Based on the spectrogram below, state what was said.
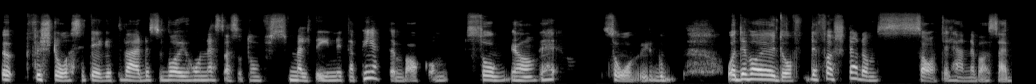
förstå sitt eget värde, så var ju hon nästan så att hon smälte in i tapeten bakom. Såg så. Och det var ju då, det första de sa till henne var så här,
